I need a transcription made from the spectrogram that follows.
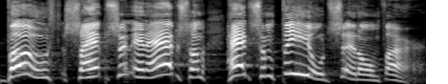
both Samson and Absalom had some fields set on fire.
